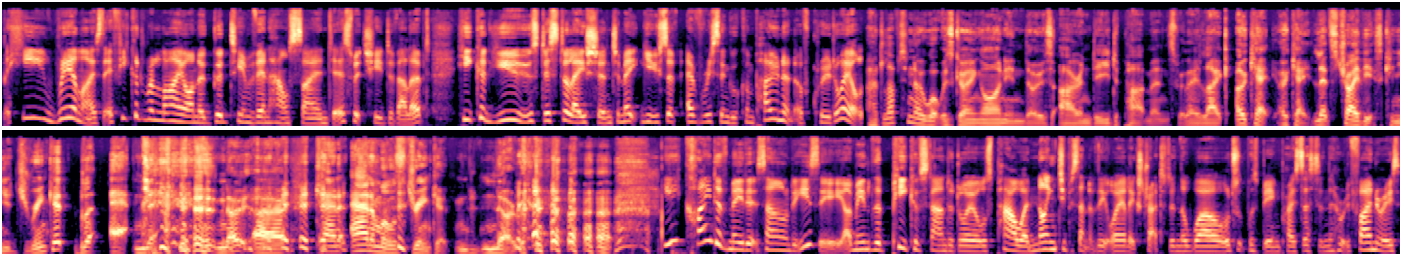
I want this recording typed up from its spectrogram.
But he realized that if he could rely on a good team of in house scientists, which he developed, he could use distillation to make use of every single component of crude oil. I'd love to know what was going on in those R&D departments where they like, okay, okay, let's try this. Can you drink it? Blah, ah, no. Uh, can animals drink it? No. he kind of made it sound easy. I mean, the peak of Standard Oil's power, 90% of the oil extracted in the world was being processed in the refineries.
